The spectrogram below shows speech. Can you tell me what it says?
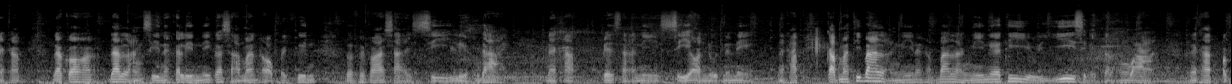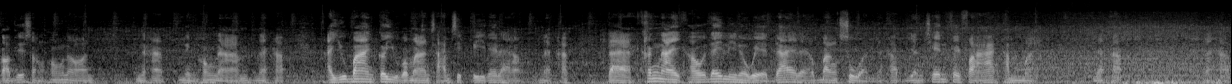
นะครับ แล้วก็ด้านหลังสีนครินนี่ก็สามารถออกไปขึ้นรถไฟฟ้าสายสีเหลืองได้นะครับ เป็นสถานีสีอ่อนนุชนั่นเองนะครับ กลับมาที่บ้านหลังนี้นะครับ บ้านหลังนี้เนื้อที่อยู่ 21 ตารางวา นะครับ ประกอบด้วย 2 ห้องนอนนะครับหห้องน้ำนะครับ อายุบ้านก็อยู่ประมาณ 30 ปีได้แล้วนะครับ แต่ข้างในเขาได้รีโนเวทได้แล้วบางส่วนนะครับ อย่างเช่นไฟฟ้าทำใหม่นะครับ นะครับ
